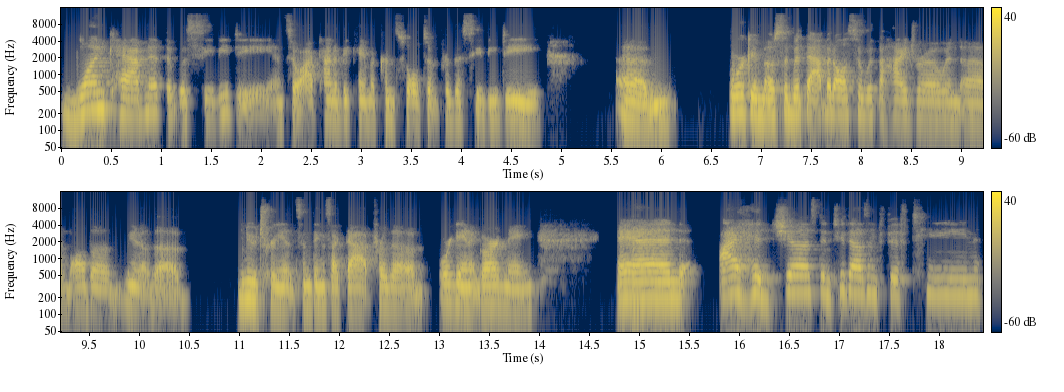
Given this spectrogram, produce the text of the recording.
one cabinet that was CBD, and so I kind of became a consultant for the CBD, um, working mostly with that, but also with the hydro and um, all the you know the nutrients and things like that for the organic gardening. And I had just in 2015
